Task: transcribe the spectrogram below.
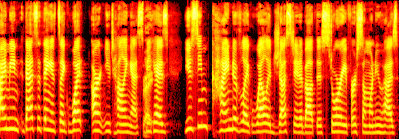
I mean, that's the thing. It's like, what aren't you telling us? Right. Because you seem kind of like well adjusted about this story for someone who has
